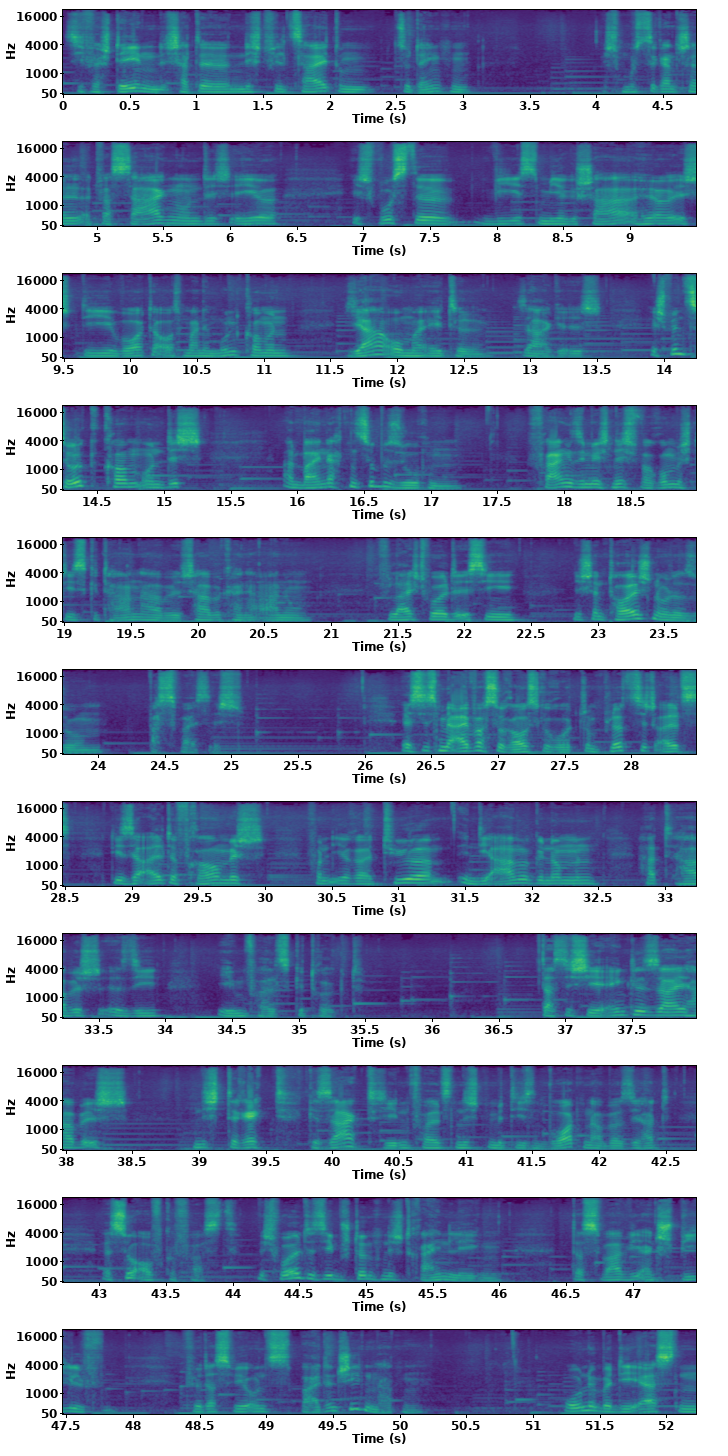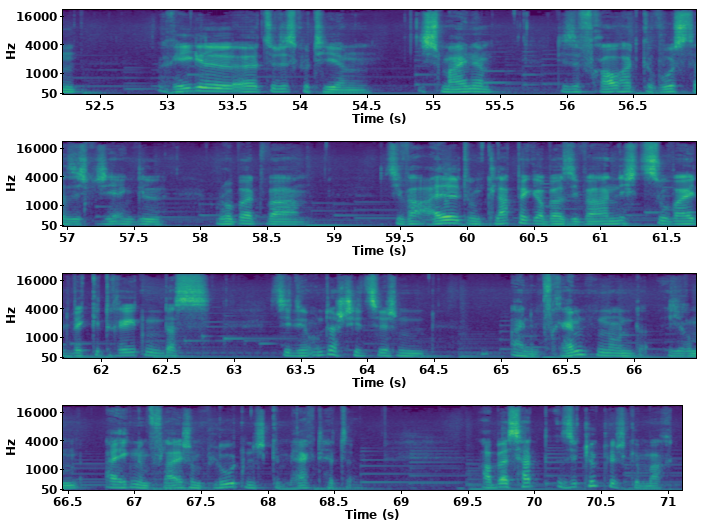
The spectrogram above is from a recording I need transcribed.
Sie verstehen, ich hatte nicht viel Zeit, um zu denken. Ich musste ganz schnell etwas sagen und ich, ehe ich wusste, wie es mir geschah, höre ich die Worte aus meinem Mund kommen. Ja, Oma Ethel, sage ich. Ich bin zurückgekommen, um dich an Weihnachten zu besuchen. Fragen Sie mich nicht, warum ich dies getan habe. Ich habe keine Ahnung. Vielleicht wollte ich Sie nicht enttäuschen oder so. Was weiß ich. Es ist mir einfach so rausgerutscht und plötzlich, als diese alte Frau mich von ihrer Tür in die Arme genommen hat, habe ich sie ebenfalls gedrückt. Dass ich ihr Enkel sei, habe ich nicht direkt gesagt, jedenfalls nicht mit diesen Worten, aber sie hat es so aufgefasst. Ich wollte sie bestimmt nicht reinlegen. Das war wie ein Spiel für das wir uns beide entschieden hatten. Ohne über die ersten Regeln äh, zu diskutieren. Ich meine, diese Frau hat gewusst, dass ich nicht ihr Enkel Robert war. Sie war alt und klappig, aber sie war nicht so weit weggetreten, dass sie den Unterschied zwischen einem Fremden und ihrem eigenen Fleisch und Blut nicht gemerkt hätte. Aber es hat sie glücklich gemacht.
